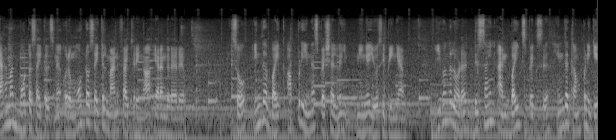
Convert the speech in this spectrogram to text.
டேமண்ட் மோட்டார் சைக்கிள்ஸ்னு ஒரு மோட்டார் சைக்கிள் மேனுஃபேக்சரிங்காக இறங்குறாரு. ஸோ இந்த பைக் அப்படி என்ன ஸ்பெஷல்னு நீங்கள் யோசிப்பீங்க. இவங்களோட டிசைன் அண்ட் பைக் ஸ்பெக்ஸு இந்த கம்பெனிக்கு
